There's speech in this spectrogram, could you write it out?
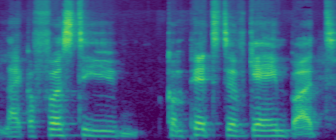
like a first team competitive game, but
